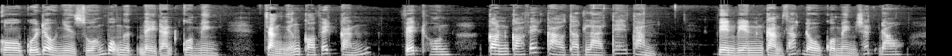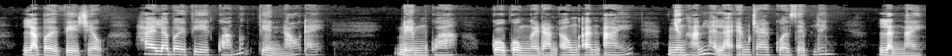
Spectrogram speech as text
Cô cúi đầu nhìn xuống bộ ngực đầy đặn của mình, chẳng những có vết cắn, vết hôn, còn có vết cào thật là thê thảm. Viên viên cảm giác đầu của mình rất đau, là bởi vì rượu hay là bởi vì quá mức phiền não đây. Đêm qua, cô cùng người đàn ông ân ái, nhưng hắn lại là em trai của Diệp Linh. Lần này,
